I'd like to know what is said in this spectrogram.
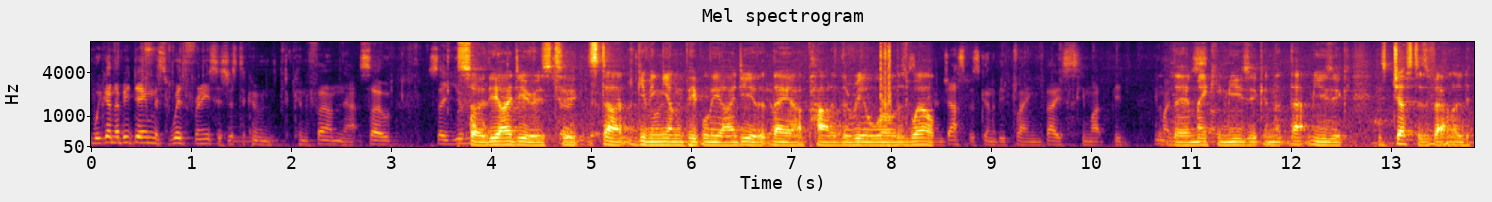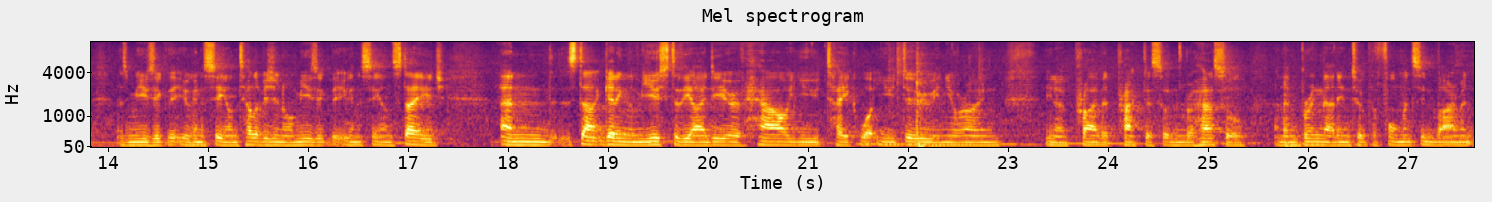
we're going to be doing this with Phronesis, just to, con to confirm that. So, so, you so the idea is to start giving young people the idea that they are part of the real world as well. And Jasper's going to be playing bass. He might be. He might They're making music, and that, that music is just as valid as music that you're going to see on television or music that you're going to see on stage. And start getting them used to the idea of how you take what you do in your own you know, private practice and rehearsal and then bring that into a performance environment.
